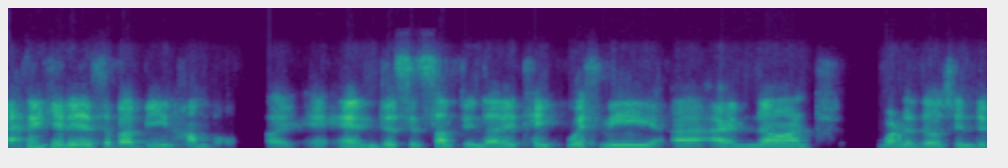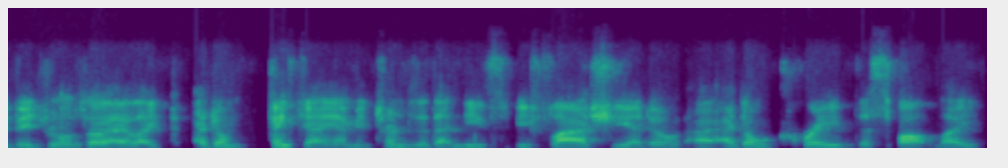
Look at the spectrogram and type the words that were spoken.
i think it is about being humble. Like, and this is something that i take with me. Uh, i'm not one of those individuals that I like. I don't think I am in terms of that needs to be flashy. I don't. I, don't crave the spotlight,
